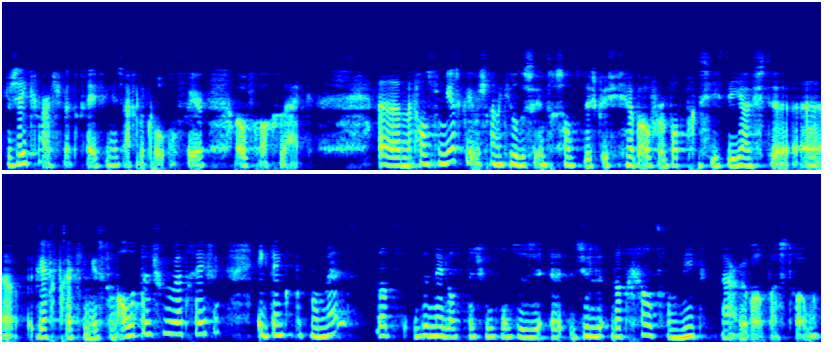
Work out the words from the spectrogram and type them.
verzekeraarswetgeving is eigenlijk ongeveer overal gelijk. Uh, met Hans Vermeers kun je waarschijnlijk heel dus interessante discussies hebben over wat precies de juiste uh, rechttrekking is van alle pensioenwetgeving. Ik denk op het moment dat de Nederlandse pensioenfondsen uh, zullen dat geld van niet naar Europa stromen.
